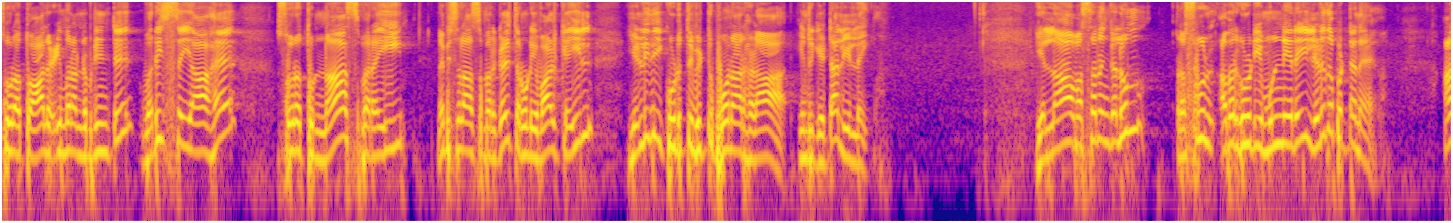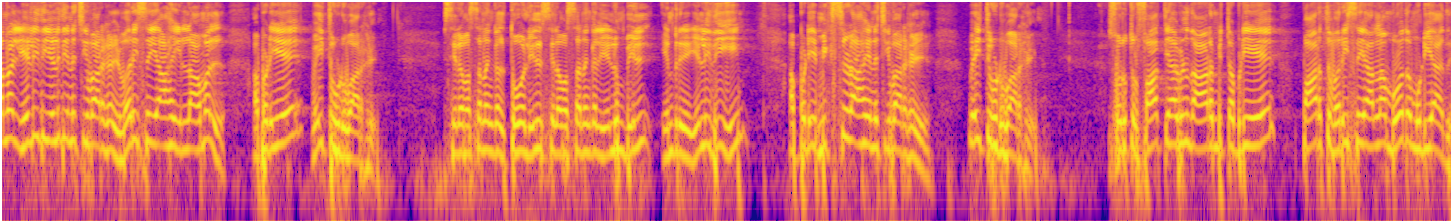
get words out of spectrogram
சூரத்து ஆல் இம்ரான் அப்படின்ட்டு வரிசையாக சூரத்துல் நாஸ் வரை நபிசுல்லாசம் அவர்கள் தன்னுடைய வாழ்க்கையில் எழுதி கொடுத்து விட்டு போனார்களா என்று கேட்டால் இல்லை. எல்லா வசனங்களும் ரசூல் அவர்களுடைய முன்னிலையில் எழுதப்பட்டன. ஆனால் எழுதி எழுதி என்ன செய்வார்கள்? வரிசையாக இல்லாமல் அப்படியே வைத்து விடுவார்கள். சில வசனங்கள் தோலில் சில வசனங்கள் எலும்பில் என்று எழுதி அப்படியே மிக்சடாக என்ன செய்வார்கள்? வைத்து விடுவார்கள். சுருத்துல் ஃபாத்தியாவிலிருந்து ஆரம்பித்து அப்படியே பார்த்து வரிசையெல்லாம் போத முடியாது.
